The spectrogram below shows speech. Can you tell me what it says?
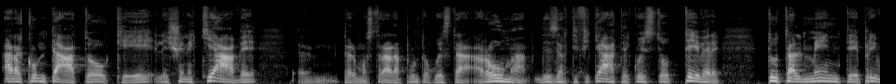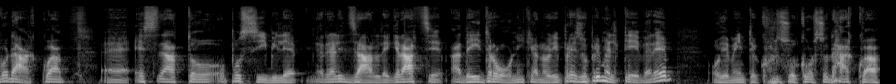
ha raccontato che le scene chiave eh, per mostrare appunto questa Roma desertificata e questo Tevere totalmente privo d'acqua eh, è stato possibile realizzarle grazie a dei droni che hanno ripreso prima il Tevere ovviamente col suo corso d'acqua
